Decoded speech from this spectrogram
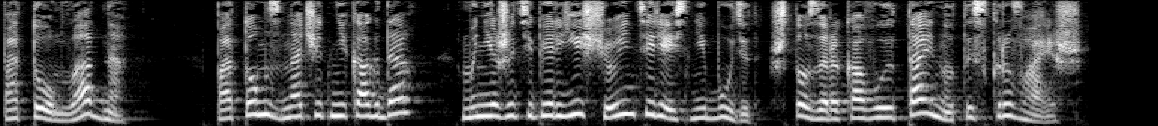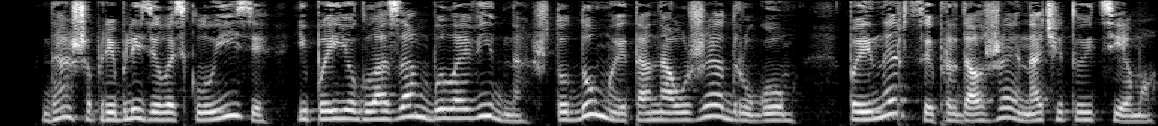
«Потом, ладно?» «Потом, значит, никогда? Мне же теперь еще интересней будет, что за роковую тайну ты скрываешь». Даша приблизилась к Луизе, и по ее глазам было видно, что думает она уже о другом, по инерции продолжая начатую тему.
